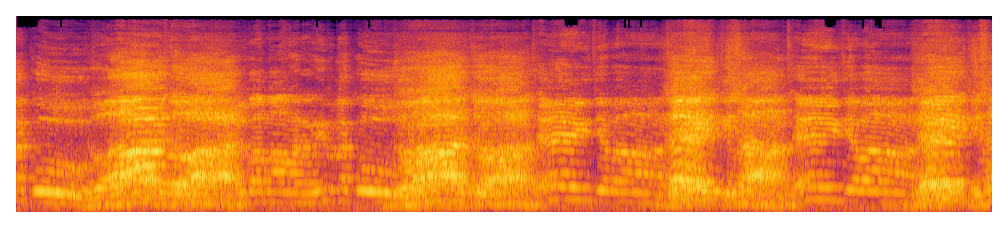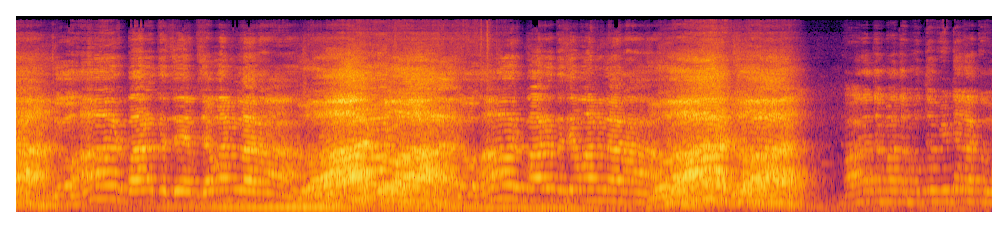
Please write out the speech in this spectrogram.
వీరులకు జోహార్ జోహార్ పుల్వామా వీరులకు జోహార్ జోహార్ జై జవాన్ జై కిసాన్ జై జవాన్ జై కిసాన్ జోహార్ భారత జ- జవానులారా జోహార్ జోహార్ జోహార్ భారత జవానులారా జోహార్ జోహార్ భారత మాత ముద్దు బిడ్డలకు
